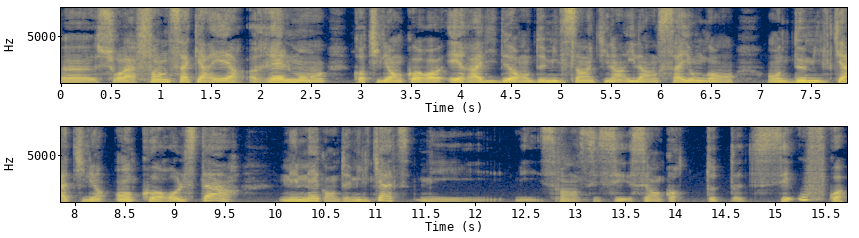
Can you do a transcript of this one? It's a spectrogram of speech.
euh, sur la fin de sa carrière, réellement, hein, quand il est encore euh, ERA leader en 2005, il a il a un Cy Young en en 2004, il est encore All Star. Mais mec, en 2004, mais mais enfin c'est encore c'est ouf quoi.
